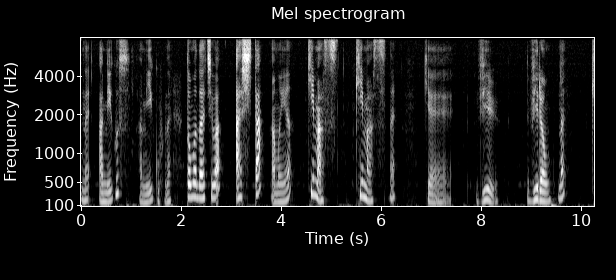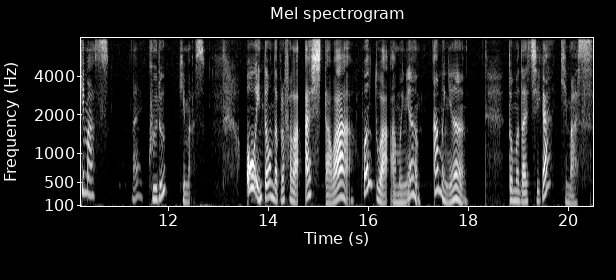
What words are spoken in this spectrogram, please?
né? Amigos, amigo, né? Tomodachi wa ashita, amanhã. Kimasu, kimasu, né? Que é vir, virão, né? Kimasu, né? Kuru, kimasu. Ou então dá para falar ashita wa, quanto a amanhã? Amanhã, tomodachi ga kimasu.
